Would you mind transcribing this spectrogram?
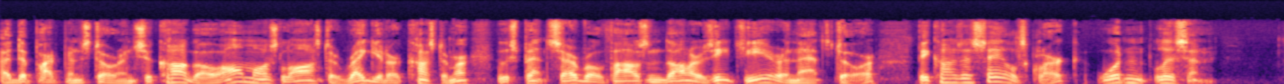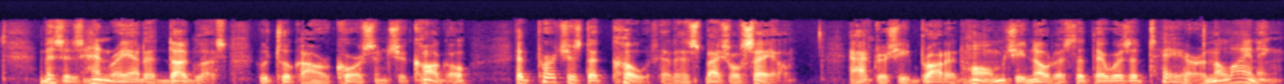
A department store in Chicago almost lost a regular customer who spent several thousand dollars each year in that store because a sales clerk wouldn't listen. Mrs. Henrietta Douglas, who took our course in Chicago, had purchased a coat at a special sale. After she'd brought it home, she noticed that there was a tear in the lining.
